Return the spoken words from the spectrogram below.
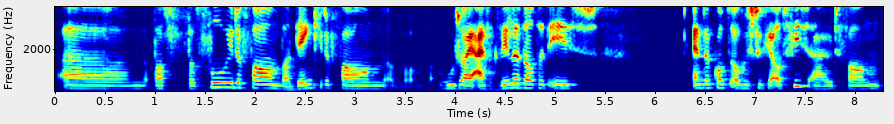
Ehm, wat, wat voel je ervan? Wat denk je ervan? Hoe zou je eigenlijk willen dat het is? En er komt ook een stukje advies uit van,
